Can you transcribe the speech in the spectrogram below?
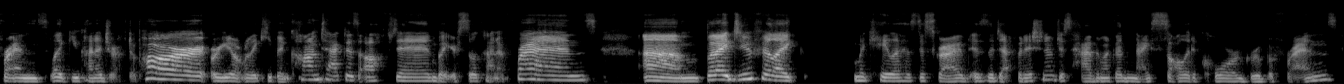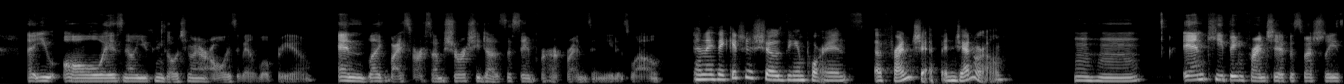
friends like you kind of drift apart or you don't really keep in contact as often but you're still kind of friends um, but i do feel like michaela has described is the definition of just having like a nice solid core group of friends that you always know you can go to and are always available for you and like vice versa i'm sure she does the same for her friends in need as well and I think it just shows the importance of friendship in general. Mm-hmm. And keeping friendship, especially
